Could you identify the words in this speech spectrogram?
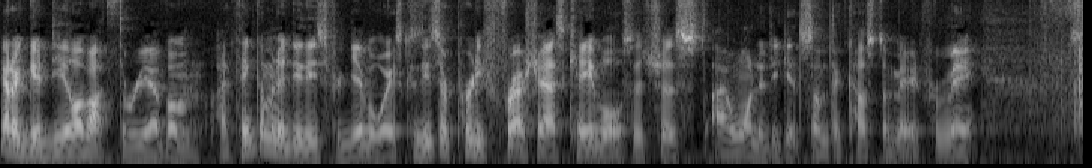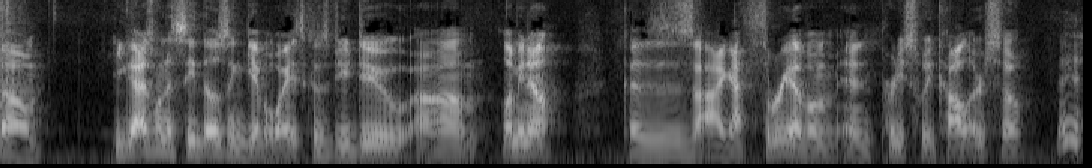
got a good deal, about three of them. I think I'm gonna do these for giveaways because these are pretty fresh ass cables. It's just, I wanted to get something custom made for me. So you guys wanna see those in giveaways? Because if you do, um, let me know. Because I got three of them in pretty sweet colors, so eh.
